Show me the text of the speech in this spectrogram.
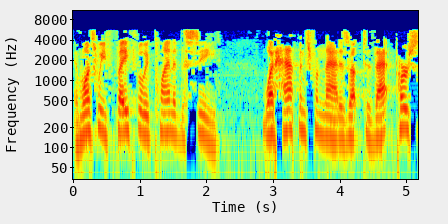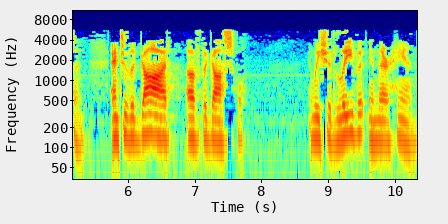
And once we've faithfully planted the seed, what happens from that is up to that person and to the God of the gospel and we should leave it in their hands.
